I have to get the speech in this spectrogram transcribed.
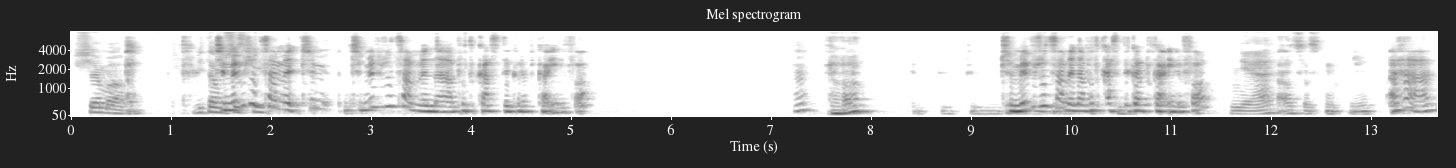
Siema. Witam Czy my, wszystkich. wrzucamy, czy, czy my wrzucamy na podcasty.info? To? Czy my wrzucamy na podcasty.info? Nie. A o co z tym chodzi? Aha,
